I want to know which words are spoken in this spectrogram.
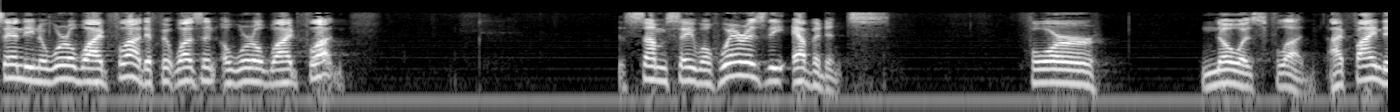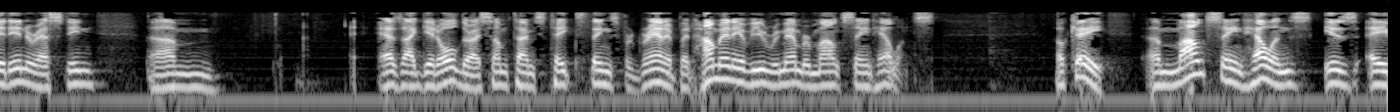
sending a worldwide flood if it wasn't a worldwide flood some say, well, where is the evidence for Noah's flood? I find it interesting. Um, as I get older, I sometimes take things for granted, but how many of you remember Mount St. Helens? Okay, uh, Mount St. Helens is a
